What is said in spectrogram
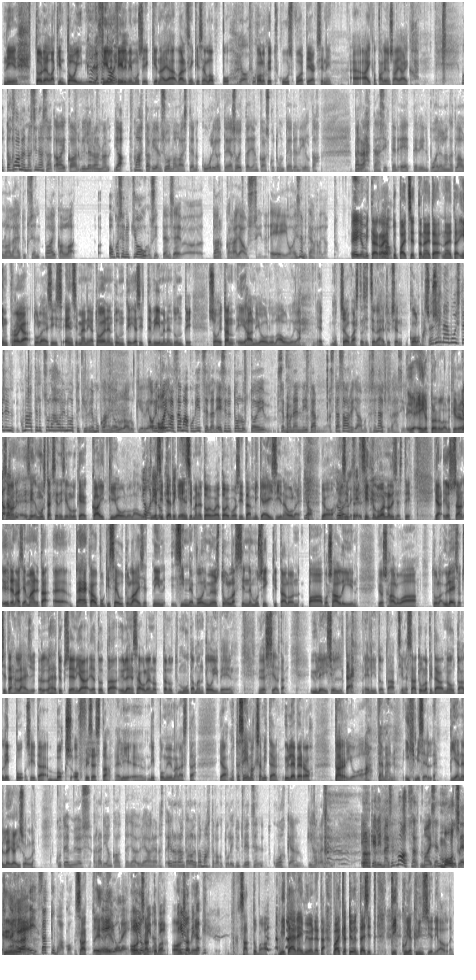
niin todellakin toimii, Kyllä se toimii. filmimusiikkina ja varsinkin se loppu. Joo, huhu. 36-vuotiaaksi, niin ää, aika paljon sai aikaan. Mutta huomenna sinä saat aikaan Ville Rannan ja mahtavien suomalaisten kuulijoiden ja soittajien kanssa, kun tunteiden ilta pärähtää sitten eetteriin. Puhelinlangat laulaa lähetyksen paikalla. Onko se nyt joulu sitten se äh, tarkka rajaus siinä? Ei ole, ei se mitään rajattu. Ei ole mitään rajattu, Joo. paitsi että näitä, näitä improja tulee siis ensimmäinen ja toinen tunti ja sitten viimeinen tunti soitan ihan joululauluja. Mutta se on vasta sitten se lähetyksen kolmas No osa. niin mä muistelin, kun mä ajattelin, että sulla oli nuottikirja mukana, joululaulukirja. Oliko o- ihan sama kuin itselläni? Ei se nyt ollut toi semmoinen niitä, sitä sarjaa, mutta se näytti vähän siltä. Ja ei ole toivelaulukirjoja. Se on, siinä, muistaakseni siinä lukee kaikki joululaulut. Joo, niin ja sitten tietenkin ensimmäinen toivo ja toivoo sitä, mikä ei siinä ole. Joo, Joo ja sitten, sitten luonnollisesti. Ja jos saan yhden asian mainita, pääkaupunkiseutulaiset, niin sinne voi myös tulla sinne musiikkitalon Paavo-saliin, jos haluaa tulla yleisöksi tähän lähetykseen ja, ja tota, yleensä olen ottanut muutaman toiveen myös sieltä yleisöltä. Eli tota, sinne saa tulla, pitää noutaa lippu siitä box officesta, eli lippumyymälästä. Ja, mutta se ei maksa mitään. Ylevero tarjoaa tämän ihmiselle, pienelle ja isolle. Kuten myös radion kautta ja Yle Areenasta. Eero Rantala, olipa mahtavaa, kun tulit. Nyt viet sen kuohkean, kiharraisen enkelimäisen, Mozart-maisen Mots, muuten. Kyllä. Hei, sattumaako? Sat, ei, ei ole. On sattuma. On Illuminati. sattumaa. Mitään ei myönnetä, vaikka työntäisit tikkuja kynsieni alle.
